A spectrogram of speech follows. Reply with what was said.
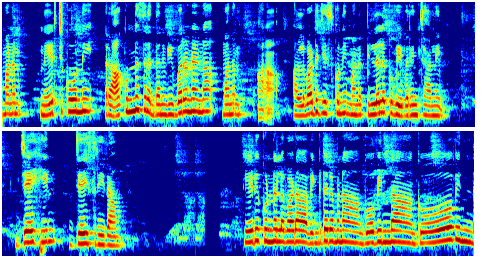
మనం నేర్చుకొని రాకున్నా సరే దాని వివరణైనా మనం అలవాటు చేసుకొని మన పిల్లలకు వివరించాలి. జై హింద్ జై శ్రీరామ్. ఏడుకొండలవాడ వెంకటరమణ గోవింద గోవింద.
